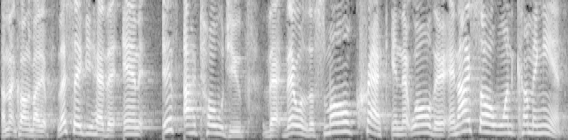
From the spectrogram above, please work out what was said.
I'm not calling anybody up. Let's say if you had the an, if I told you that there was a small crack in that wall there and I saw one coming in,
